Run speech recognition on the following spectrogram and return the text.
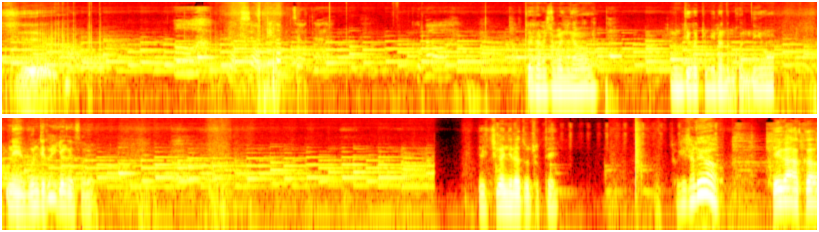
씨. 어, 역시 어깨가 문제였나? 고마워. 자, 잠시만요. 문제가 좀 일어난 것 같네요. 네, 문제가 해결됐어요. 일시간이라도 좋대. 저기 잘해요. 얘가 아까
